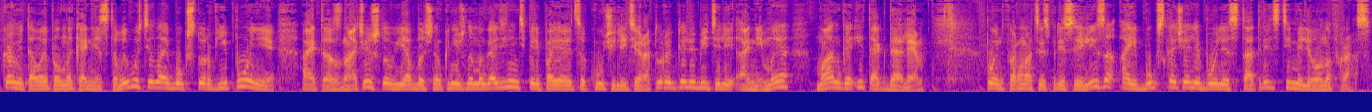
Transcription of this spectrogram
Кроме того, Apple наконец-то выпустила iBook Store в Японии, а это значит, что в яблочном книжном магазине теперь появится куча литературы для любителей аниме, манго и так далее. По информации из пресс-релиза, iBook скачали более 130 миллионов раз.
